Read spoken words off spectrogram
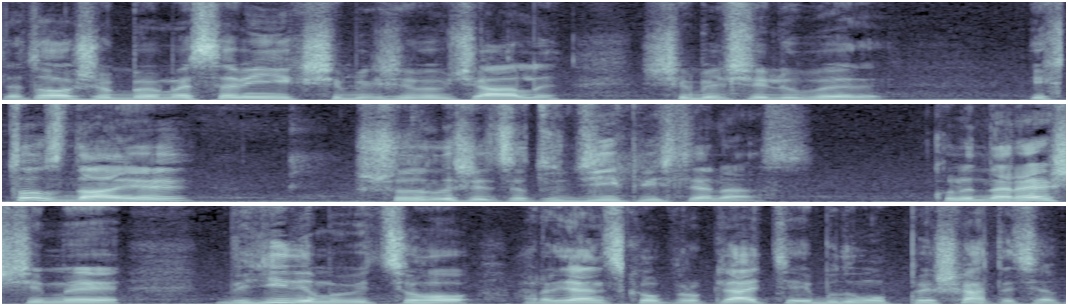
для того, щоб ми самі їх ще більше вивчали, ще більше любили. І хто знає, що залишиться тоді після нас, коли нарешті ми відійдемо від цього радянського прокляття і будемо пишатися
